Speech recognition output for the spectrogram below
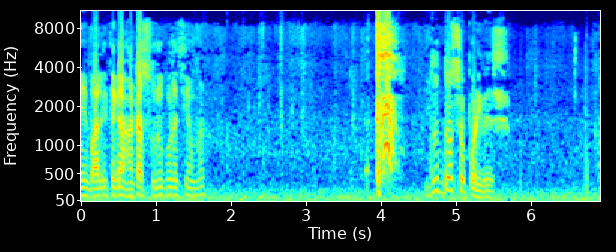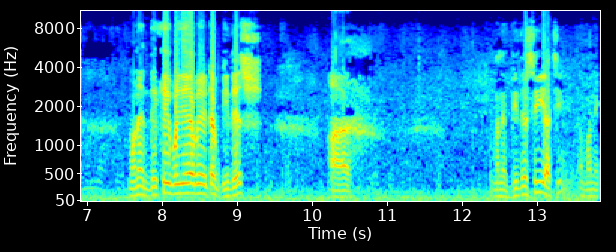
এই বালি থেকে হাঁটা শুরু করেছি আমরা। দুর্দর্শ পরিবেশ। মানে দেখেই বোঝা যাবে এটা বিদেশ। আর মানে বিদেশেই আছি মানে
